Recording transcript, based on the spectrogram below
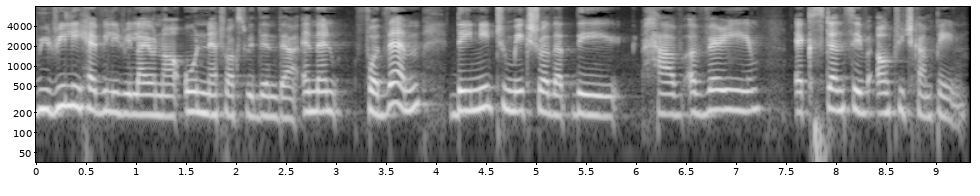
We really heavily rely on our own networks within there. And then for them, they need to make sure that they have a very extensive outreach campaign.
